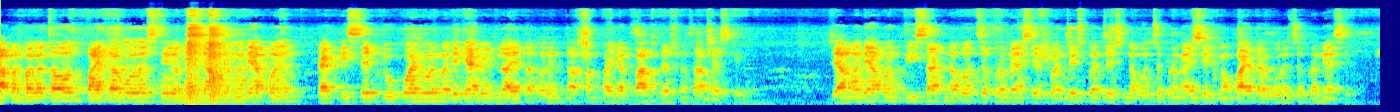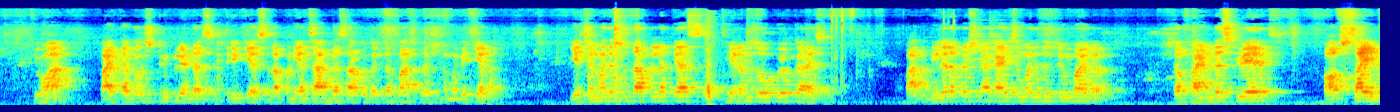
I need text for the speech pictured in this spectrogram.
आपण बघत आहोत पायथागोरस थेरम या चॅप्टरमध्ये आपण प्रॅक्टिस सेट टू पॉईंट वनमध्ये काय भेटलं आतापर्यंत आपण पहिल्या पाच प्रश्नाचा अभ्यास केला. ज्यामध्ये आपण तीस साठ नव्वदचं प्रमेय असेल पंचेचाळीस पंचेचाळीस नव्वदचं प्रमेय असेल किंवा पायथागोरसचं प्रमेय असेल किंवा पायथागोरस ट्रिपलेट असेल त्रिकी असेल आपण याचा अभ्यास अगोदरच्या पाच प्रश्नामध्ये केला. याच्यामध्ये सुद्धा आपल्याला त्याच थेरमचा उपयोग करायचा पाच आता दिलेला प्रश्न काय? याच्यामध्ये जर तुम्ही पाहिलं तर find the square of side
